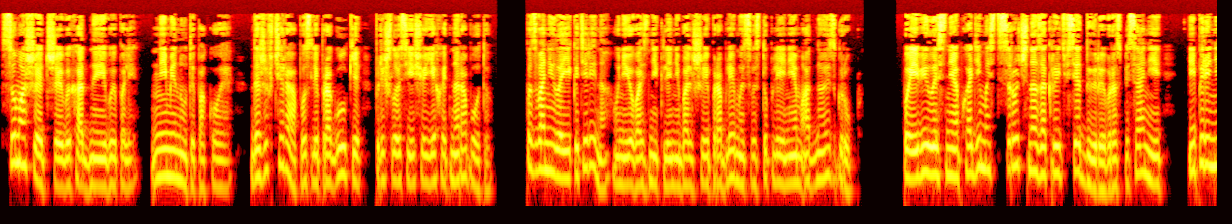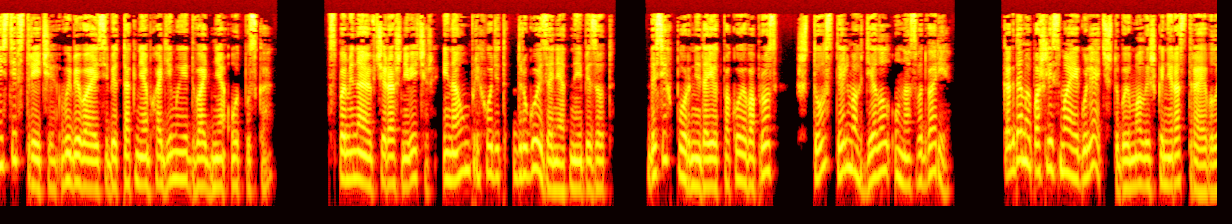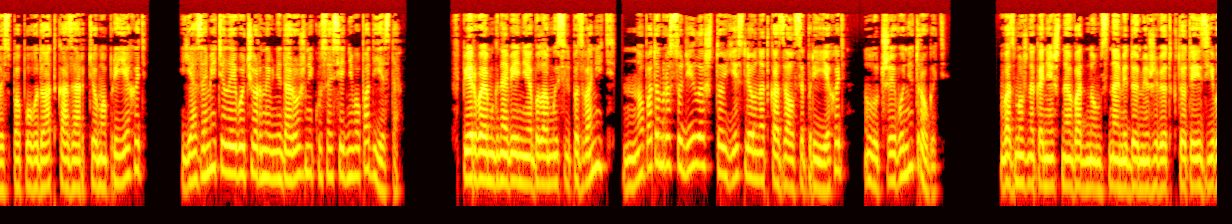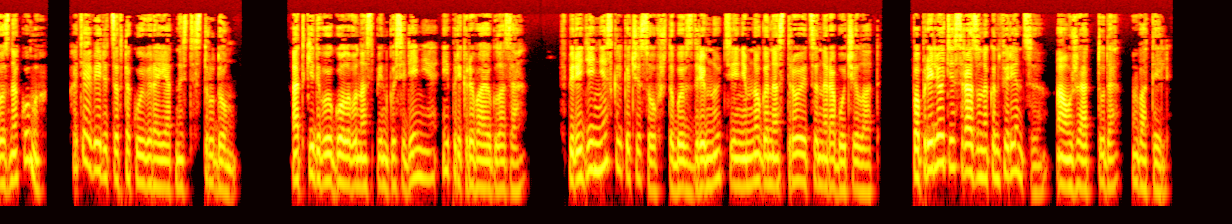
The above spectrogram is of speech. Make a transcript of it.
Сумасшедшие выходные выпали. Ни минуты покоя. Даже вчера, после прогулки, пришлось еще ехать на работу. Позвонила Екатерина, у нее возникли небольшие проблемы с выступлением одной из групп. Появилась необходимость срочно закрыть все дыры в расписании и перенести встречи, выбивая себе так необходимые два дня отпуска. Вспоминаю вчерашний вечер, и на ум приходит другой занятный эпизод. До сих пор не дает покоя вопрос, что Стельмах делал у нас во дворе. Когда мы пошли с Майей гулять, чтобы малышка не расстраивалась по поводу отказа Артема приехать, я заметила его черный внедорожник у соседнего подъезда. В первое мгновение была мысль позвонить, но потом рассудила, что если он отказался приехать, лучше его не трогать. Возможно, конечно, в одном с нами доме живет кто-то из его знакомых, хотя верится в такую вероятность с трудом. Откидываю голову на спинку сиденья и прикрываю глаза. Впереди несколько часов, чтобы вздремнуть и немного настроиться на рабочий лад. По прилете сразу на конференцию, а уже оттуда в отель.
